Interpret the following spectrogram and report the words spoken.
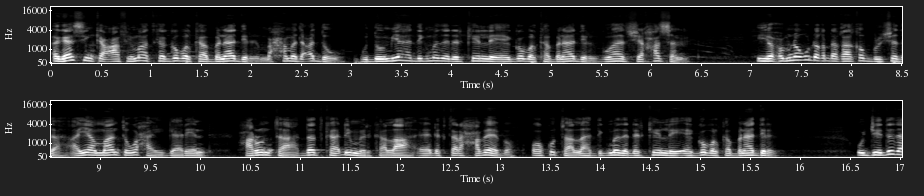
agaasinka caafimaadka gobolka banaadir maxamed cadow guddoomiyaha degmada dharkeenle ee gobolka banaadir guhaad sheekh xasan iyo xubno u dhaqdhaqaaqa bulshada ayaa maanta waxay gaareen xarunta dadka dhimirka lah ee dhaktar xabeeb oo ku taala degmada dharkeenley ee gobolka banaadir. Ujeeddada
